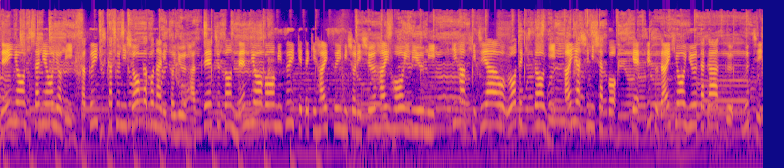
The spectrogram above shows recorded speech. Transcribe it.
燃料引下げ及び、核一角に消化粉なりという発生貯村燃料棒水池的排水未処理周排法入り海、キハヒジアーを魚的葬儀、ハイヤシミシャコ、ケ、ジス代表ユータカーク、ムチ。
